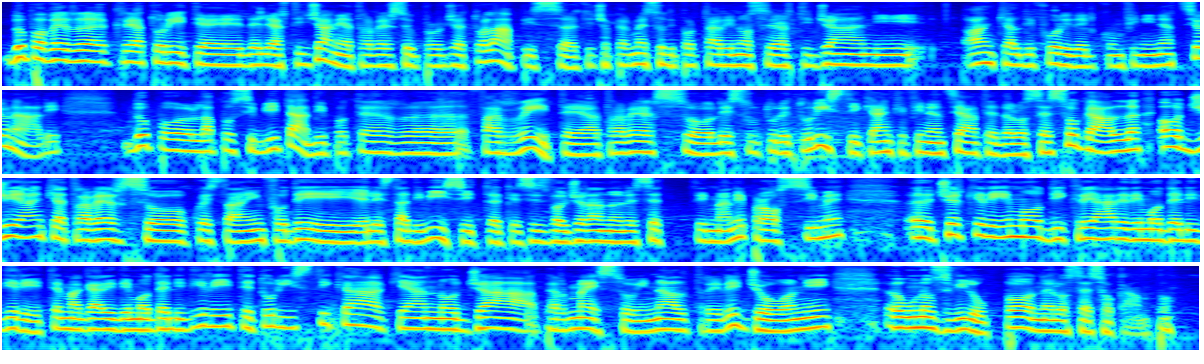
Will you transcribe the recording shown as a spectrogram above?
Dopo aver creato rete degli artigiani attraverso il progetto Lapis che ci ha permesso di portare i nostri artigiani anche al di fuori dei confini nazionali, dopo la possibilità di poter eh, far rete attraverso le strutture turistiche anche finanziate dallo stesso GAL, oggi anche attraverso questa Info Day e le study visit che si svolgeranno nelle settimane prossime, eh, cercheremo di creare dei modelli di rete, magari dei modelli di rete turistica che hanno già permesso in altre regioni eh, uno sviluppo nello stesso campo.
